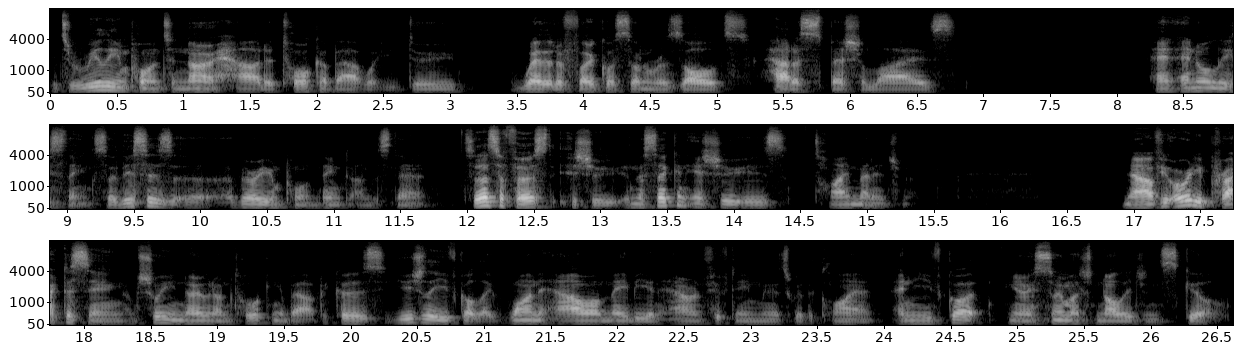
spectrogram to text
it's really important to know how to talk about what you do, whether to focus on results, how to specialize, and, and all these things. So this is a, a very important thing to understand. So that's the first issue. And the second issue is time management. Now, if you're already practicing, I'm sure you know what I'm talking about because usually you've got like one hour, maybe an hour and 15 minutes with a client, and you've got you know so much knowledge and skill.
